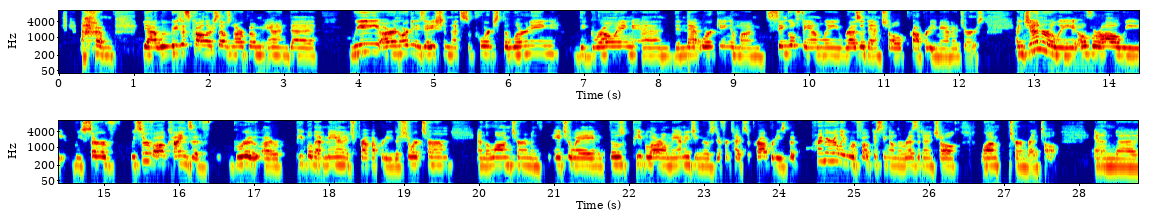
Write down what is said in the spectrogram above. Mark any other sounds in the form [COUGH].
um, yeah, we just call ourselves NARPM. And uh, we are an organization that supports the learning, the growing, and the networking among single family residential property managers and generally overall we we serve we serve all kinds of group or people that manage property the short term and the long term and hoa and those people are all managing those different types of properties but primarily we're focusing on the residential long term rental. And uh,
